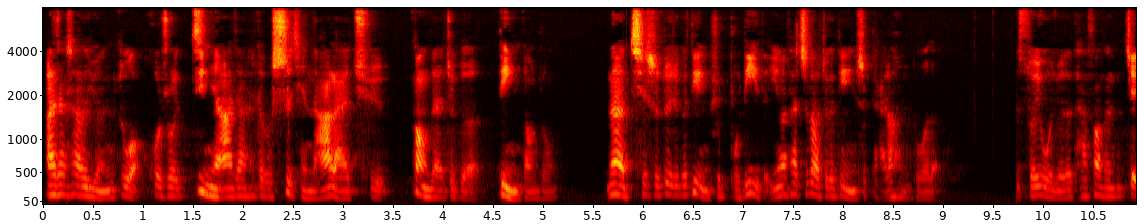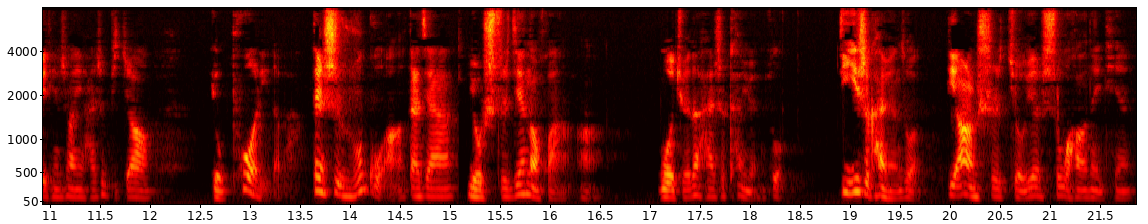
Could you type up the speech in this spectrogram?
阿加莎的原作，或者说纪念阿加莎这个事情拿来去放在这个电影当中，那其实对这个电影是不利的，因为他知道这个电影是改了很多的，所以我觉得他放在这天上映还是比较有魄力的吧。但是如果啊大家有时间的话啊，我觉得还是看原作。第一是看原作，第二是九月十五号那天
